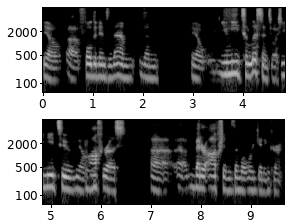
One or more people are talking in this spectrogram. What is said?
you know, uh, folded into them, then, you know, you need to listen to us. You need to, you know, mm-hmm. offer us uh, uh, better options than what we're getting currently.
